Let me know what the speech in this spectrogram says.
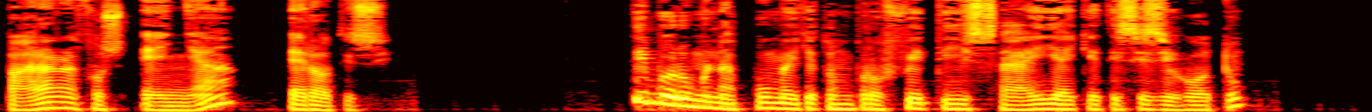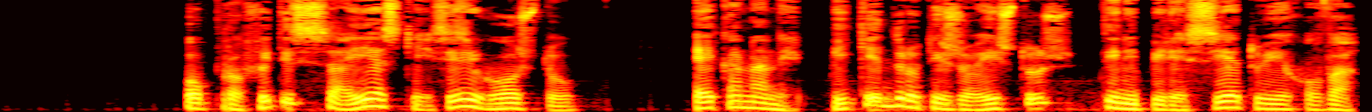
Παράγραφος 9. Ερώτηση. Τι μπορούμε να πούμε για τον προφήτη Ισαΐα και τη σύζυγό του; Ο προφήτης Ισαΐας και η σύζυγός του έκαναν επίκεντρο της ζωής τους την υπηρεσία του Ιεχωβά.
